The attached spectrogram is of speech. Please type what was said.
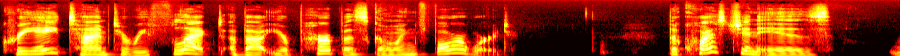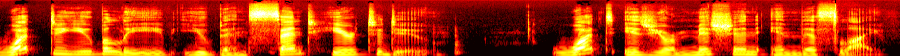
create time to reflect about your purpose going forward. The question is what do you believe you've been sent here to do? What is your mission in this life?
